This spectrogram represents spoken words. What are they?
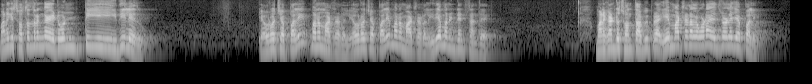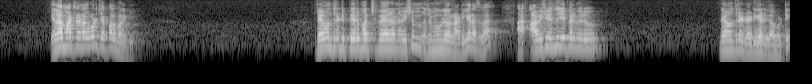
మనకి స్వతంత్రంగా ఎటువంటి ఇది లేదు. ఎవరో చెప్పాలి మనం మాట్లాడాలి. ఎవరో చెప్పాలి మనం మాట్లాడాలి. ఇదే మన ఇంటెన్షన్ అంతే. మనకంటూ సొంత అభిప్రాయం. ఏం మాట్లాడాలో కూడా ఎదురోళ్ళే చెప్పాలి. ఎలా మాట్లాడాలో కూడా చెప్పాలి మనకి. రేవంత్ రెడ్డి పేరు మర్చిపోయారు అన్న విషయం అసలు మిమ్మల్ని ఎవరిని అడిగారు అసలు? ఆ విషయం ఎందుకు చెప్పారు మీరు? రేవంత్ రెడ్డి అడిగాడు కాబట్టి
